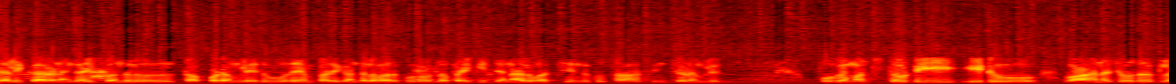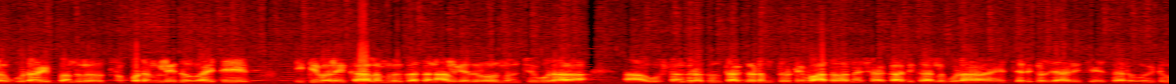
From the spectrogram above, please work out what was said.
చలి కారణంగా ఇబ్బందులు తప్పడం లేదు. ఉదయం పది గంటల వరకు రోడ్లపైకి జనాలు వచ్చేందుకు సాహసించడం లేదు. పొగమంచుతోటి ఇటు వాహన చోదకులకు కూడా ఇబ్బందులు తప్పడం లేదు. అయితే ఇటీవలి కాలంలో గత నాలుగైదు రోజుల నుంచి కూడా ఉష్ణోగ్రతలు తగ్గడంతో వాతావరణ శాఖ అధికారులు కూడా హెచ్చరికలు జారీ చేశారు. ఇటు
